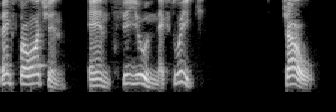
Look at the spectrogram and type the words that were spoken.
Thanks for watching and see you next week. Ciao!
